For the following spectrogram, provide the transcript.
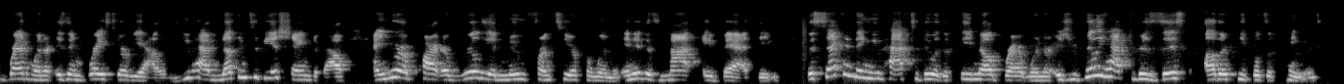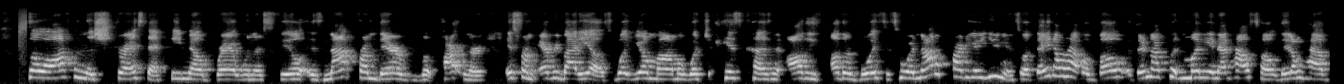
breadwinner is embrace your reality. You have nothing to be ashamed about, and you're a part of really a new frontier for women, and it is not a bad thing. The second thing you have to do as a female breadwinner is you really have to resist other people's opinions. So often the stress that female breadwinners feel is not from their partner, it's from everybody else. What your mama, what his cousin, all these other voices who are not a part of your union. So if they don't have a vote, if they're not putting money in that household, they don't have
